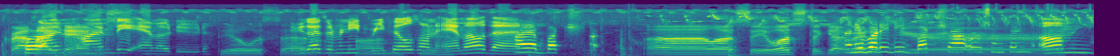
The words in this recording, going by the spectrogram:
Crap! Well, I I'm, can't I'm the ammo dude. deal with that. If you guys ever need Um, refills on yeah. ammo, then I have buckshot. Uh, let's see. What's to get Anybody rid of need here? buckshot or something? um,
